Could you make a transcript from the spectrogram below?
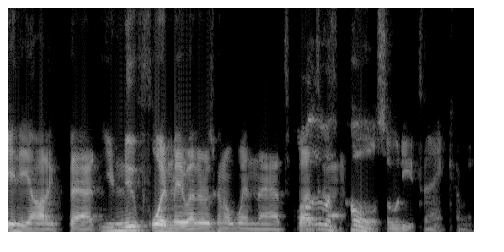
idiotic bet. You knew Floyd Mayweather was going to win that, Well, but it was Cole. So what do you think? I mean,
